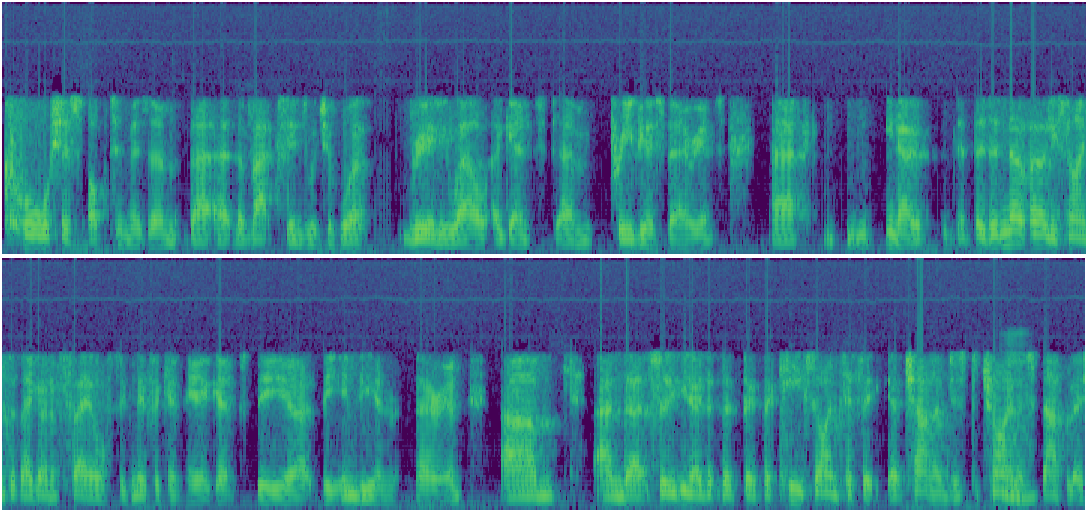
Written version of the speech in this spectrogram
cautious optimism that uh, the vaccines, which have worked really well against um, previous variants, uh, you know, there's no early signs that they're going to fail significantly against the uh, the Indian variant. Um, and uh, so, you know, the, the, the key scientific uh, challenge is to try and mm. establish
